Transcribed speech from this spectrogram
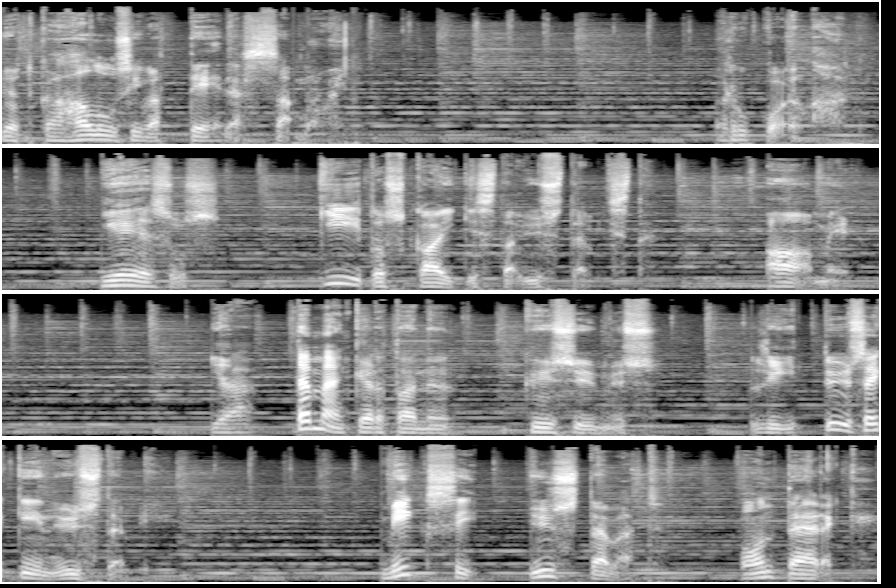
jotka halusivat tehdä samoin. Rukoillaan. Jeesus, kiitos kaikista ystävistä. Aamen. Ja tämänkertainen kysymys liittyy sekin ystäviin. Miksi ystävät on tärkeitä?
